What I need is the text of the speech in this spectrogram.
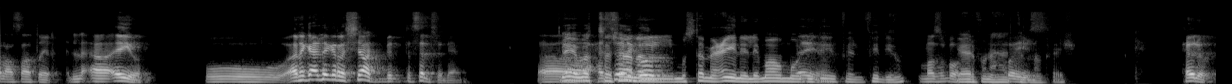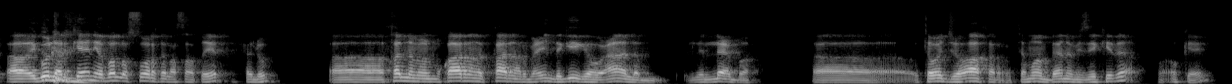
الأساطير. لا آه أيوه. وأنا قاعد أقرأ الشات بالتسلسل يعني. آه إيه بس عشان يقول المستمعين اللي ما هم موجودين أيوه. في الفيديو مظبوط. يعرفون إحنا نتكلم في إيش. حلو. آه يقول أركين يظل أسطورة الأساطير. حلو. آه خلنا من المقارنة تقارن 40 دقيقة وعالم للعبة آه وتوجه آخر تمام بأنمي زي كذا أوكي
